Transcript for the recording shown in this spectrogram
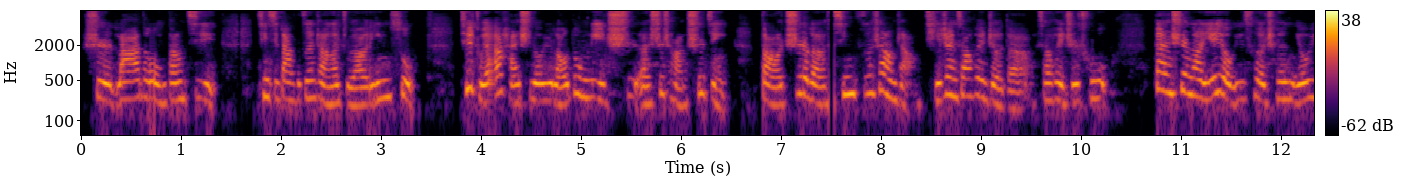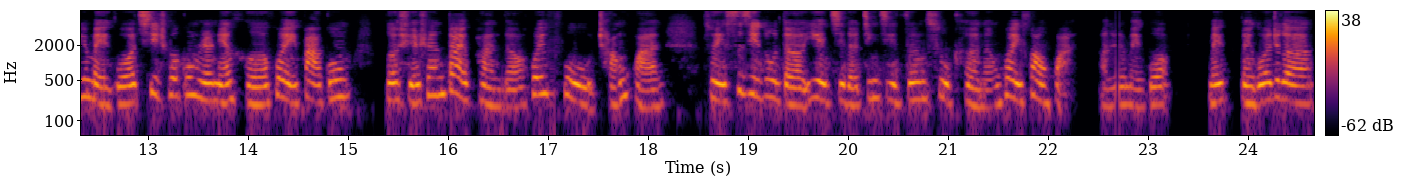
是拉动当季经济大幅增长的主要因素。其实主要还是由于劳动力吃呃市场吃紧，导致了薪资上涨，提振消费者的消费支出。但是呢，也有预测称，由于美国汽车工人联合会罢工和学生贷款的恢复偿还，所以四季度的业绩的经济增速可能会放缓啊。就是美国美美国这个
